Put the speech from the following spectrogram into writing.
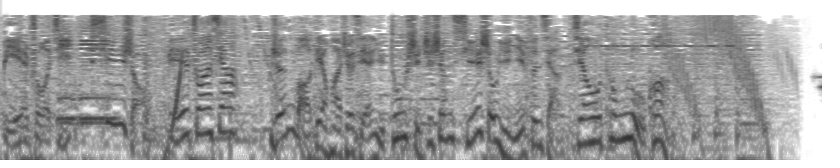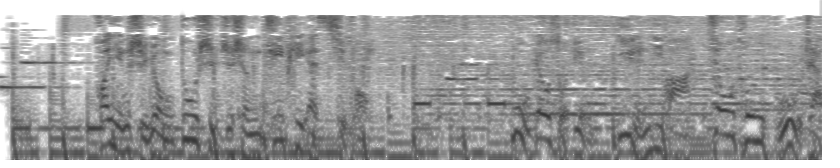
别捉急，新手别抓瞎。人保电话车险与都市之声携手与您分享交通路况。欢迎使用都市之声 GPS 系统，目标锁定一零一八交通服务站。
